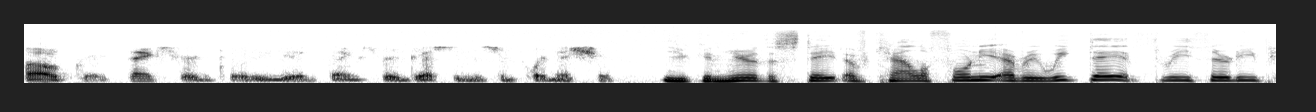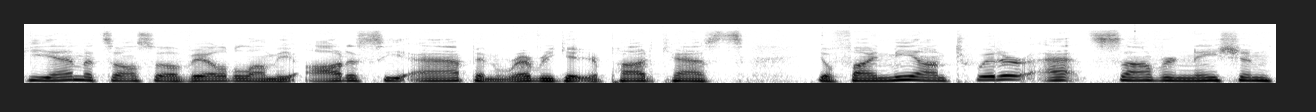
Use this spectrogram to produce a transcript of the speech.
Oh, great. Thanks for including me. And thanks for addressing this important issue. You can hear the state of California every weekday at 3.30 p.m. It's also available on the Audacy app and wherever you get your podcasts. You'll find me on Twitter at Sovern Nation.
